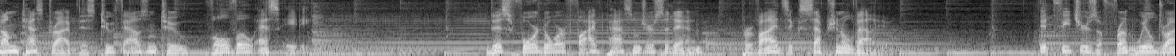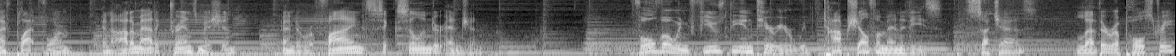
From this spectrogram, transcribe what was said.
Come test drive this 2002 Volvo S80. This four-door, five-passenger sedan provides exceptional value. It features a front-wheel drive platform, an automatic transmission, and a refined six-cylinder engine. Volvo infused the interior with top-shelf amenities such as leather upholstery,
